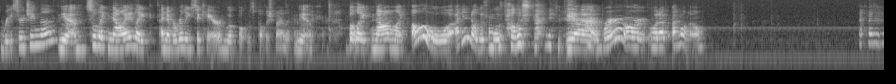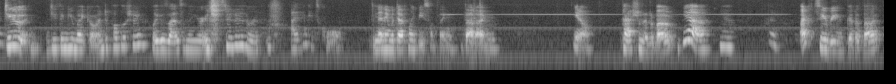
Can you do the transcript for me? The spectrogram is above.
researching them. Yeah. So like now I like I never really used to care who a book was published by. Like I don't Yeah. really care. But like now I'm like, oh, I didn't know this one was published by Yeah. Harper or whatever. I don't know. I find it Do you do you think you might go into publishing? Like, is that something you're interested in, or? I think it's cool, Yeah. and it would definitely be something that I'm, you know, passionate about? yeah. Yeah. I could see you being good at that.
